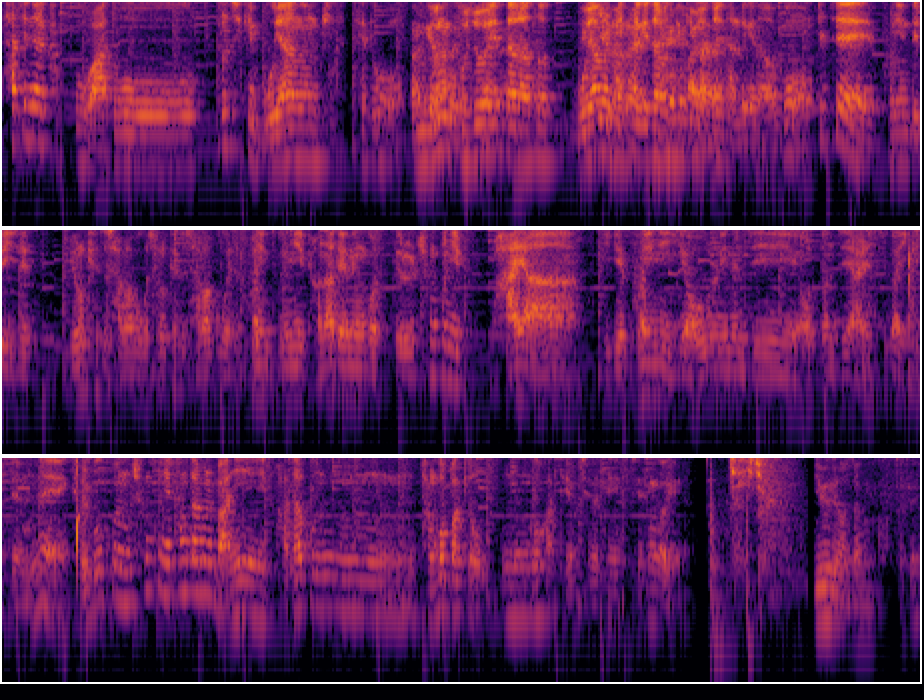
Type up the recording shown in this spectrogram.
사진을 갖고 와도 솔직히 모양은 비슷해도 눈. 구조에 따라서 모양을 비슷하게 잡은 느낌이. 완전히 다르게 나오고 실제 본인들이 이제 이렇게도 잡아보고 저렇게도 잡아보고 해서 본인 눈이 변화되는 것들을 충분히 봐야 이게 본인이 이게 어울리는지 어떤지 알 수가 있기 때문에 결국은 충분히 상담을 많이 받아본 방법밖에 없는 것 같아요. 제가 세- 제 생각에는. 이유리 원장님 어떠세요?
